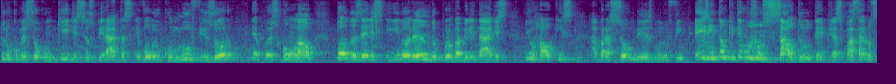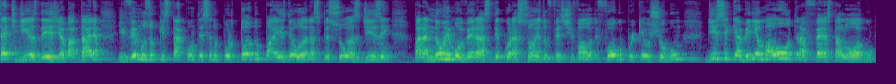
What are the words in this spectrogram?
Tudo começou com Kid e seus piratas. Evoluiu com Luffy e Zoro. E depois com Lau. Todos eles ignorando probabilidades. E o Hawkins abraçou mesmo no fim. Eis então que temos um salto no tempo. Já se passaram 7 dias desde a batalha. E vemos o que está acontecendo por todo o país de Wano. As pessoas dizem para não remover as decorações do festival de fogo porque o Shogun disse que haveria uma outra festa logo.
